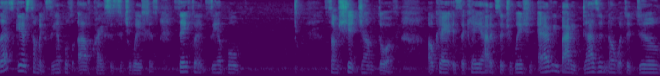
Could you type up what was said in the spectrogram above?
let's give some examples of crisis situations. Say, for example, some shit jumped off. Okay, it's a chaotic situation. Everybody doesn't know what to do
